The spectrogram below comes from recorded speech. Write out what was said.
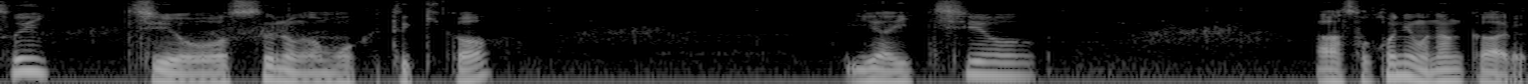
スイッチを押すのが目的か？いや一応あそこにもなんかある。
